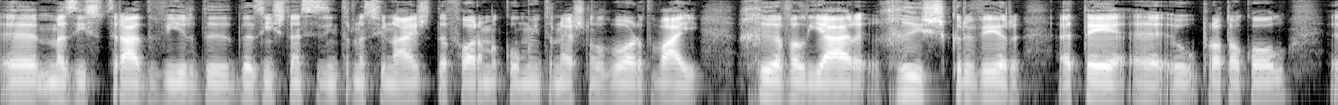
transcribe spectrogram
uh, mas isso terá de vir de, das instâncias internacionais, da forma como o International Board vai reavaliar, reescrever até uh, o protocolo, uh,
